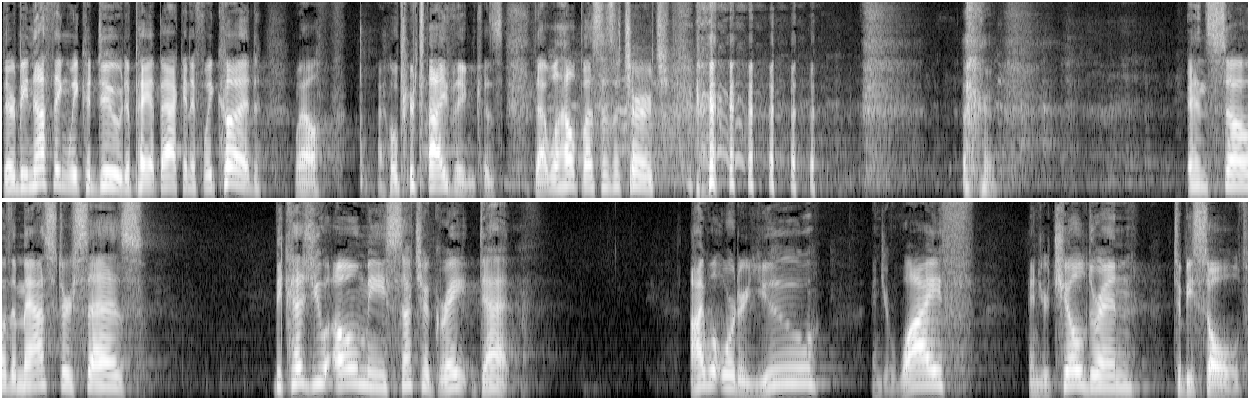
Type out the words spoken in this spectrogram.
there'd be nothing we could do to pay it back and if we could, well, I hope you're tithing because that will help us as a church. and so the master says, Because you owe me such a great debt, I will order you and your wife and your children to be sold.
